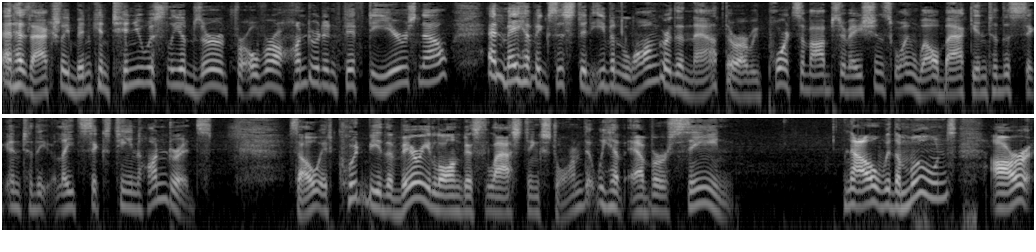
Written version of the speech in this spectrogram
and has actually been continuously observed for over 150 years now and may have existed even longer than that. There are reports of observations going well back into the into the late 1600s. So it could be the very longest lasting storm that we have ever seen. Now with the moons are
